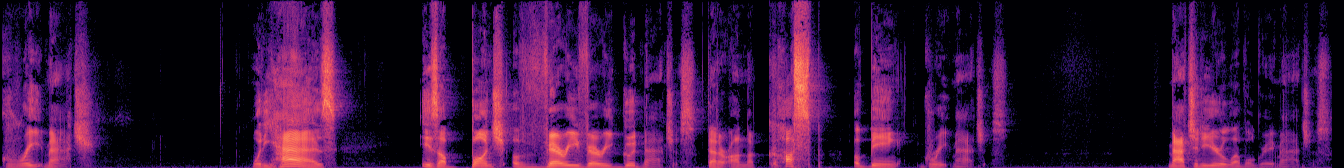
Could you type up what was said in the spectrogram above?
great match. What he has is a bunch of very, very good matches that are on the cusp of being great matches. Match of the year level great matches.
